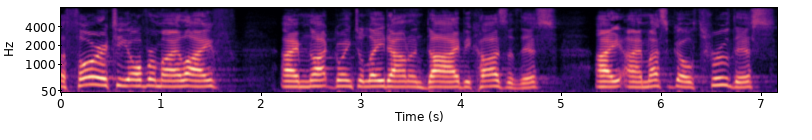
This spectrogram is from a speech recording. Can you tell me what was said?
authority over my life. I'm not going to lay down and die because of this. I, I must go through this.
